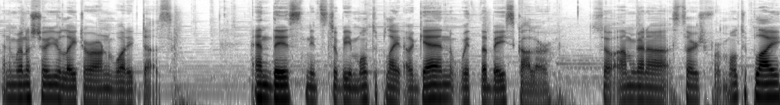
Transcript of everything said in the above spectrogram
and I'm gonna show you later on what it does. And this needs to be multiplied again with the base color. So I'm gonna search for multiply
